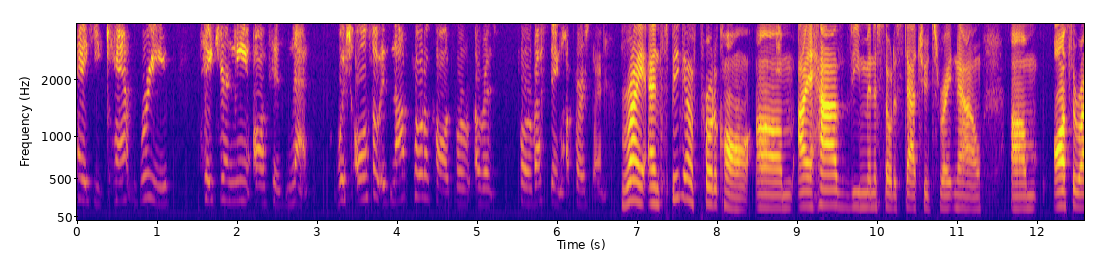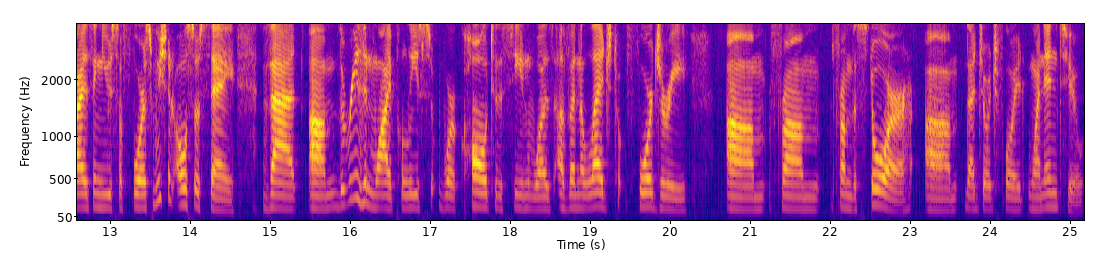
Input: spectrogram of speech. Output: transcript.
"Hey, he can't breathe. Take your knee off his neck," which also is not protocol for for arresting a person. Right, and speaking of protocol, um, I have the Minnesota statutes right now um, authorizing use of force. We should also say that um, the reason why police were called to the scene was of an alleged forgery um, from from the store um, that George Floyd went into.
